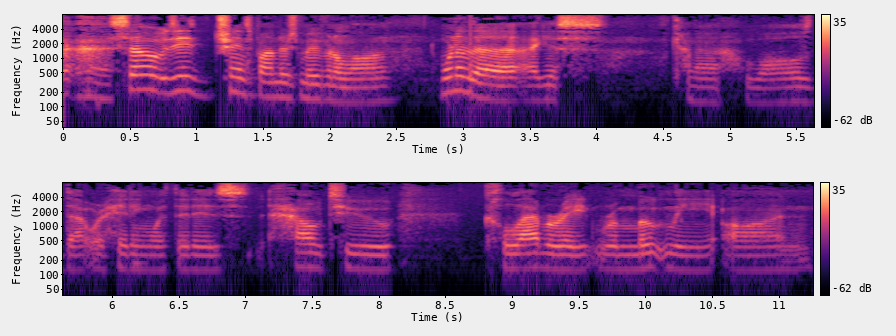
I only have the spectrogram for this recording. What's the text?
so the transponder's moving along. One of the, I guess, kind of walls that we're hitting with it is how to collaborate remotely on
